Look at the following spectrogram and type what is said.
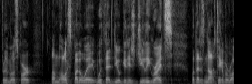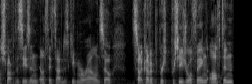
for the most part. Um, the Hawks, by the way, with that deal, get his G League rights, but that does not take up a roster spot for the season unless they decide to just keep him around. So it's kind of a procedural thing. Often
